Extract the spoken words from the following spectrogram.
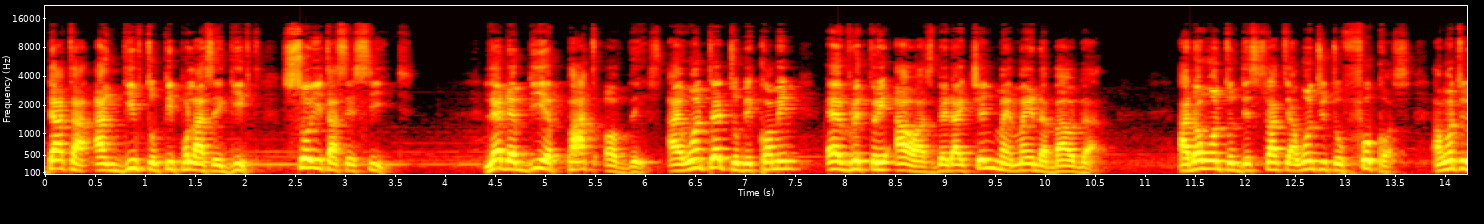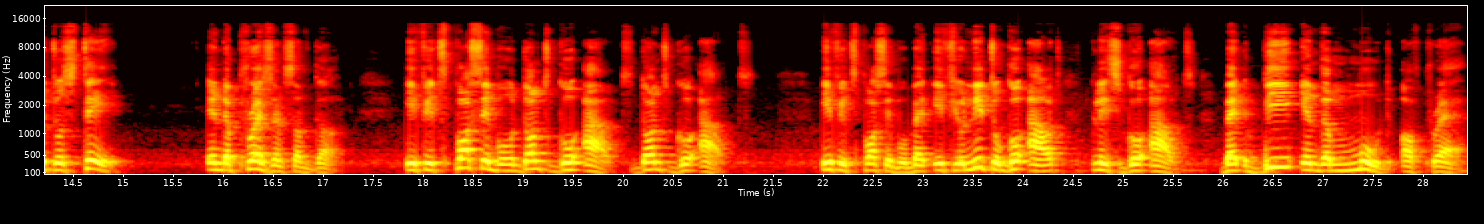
data and give to people as a gift. Sow it as a seed. Let them be a part of this. I wanted to be coming every three hours, but I changed my mind about that. I don't want to distract you. I want you to focus. I want you to stay in the presence of God. If it's possible, don't go out. Don't go out. If it's possible. But if you need to go out, please go out. But be in the mood of prayer.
